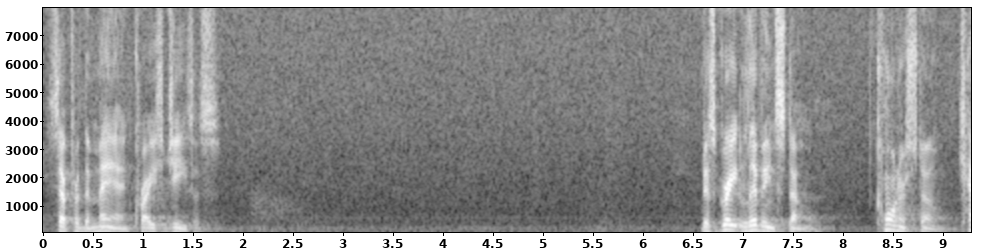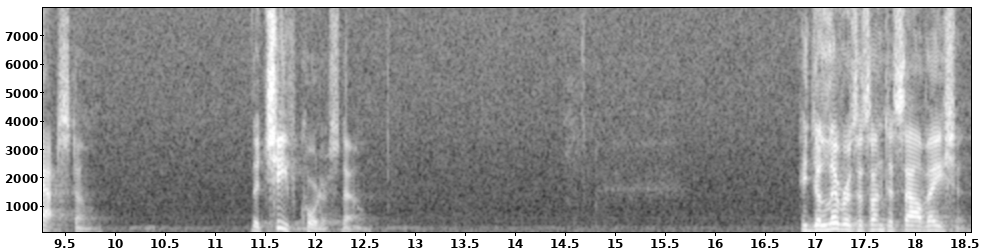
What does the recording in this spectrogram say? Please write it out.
except for the man, Christ Jesus. This great living stone, cornerstone, capstone, the chief cornerstone. He delivers us unto salvation.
